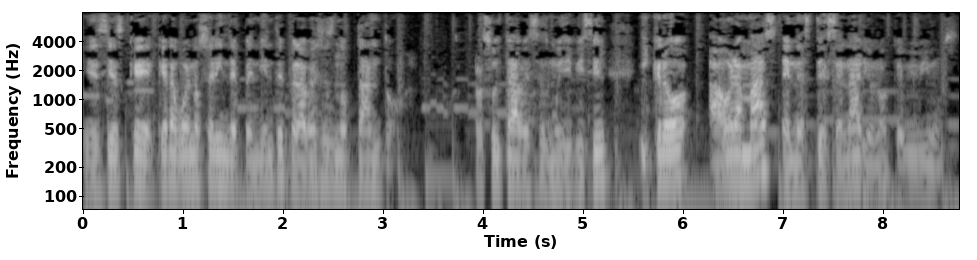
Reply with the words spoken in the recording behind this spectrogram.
y decías que, que era bueno ser independiente, pero a veces no tanto. Resulta a veces muy difícil y creo ahora más en este escenario, ¿no? Que vivimos.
